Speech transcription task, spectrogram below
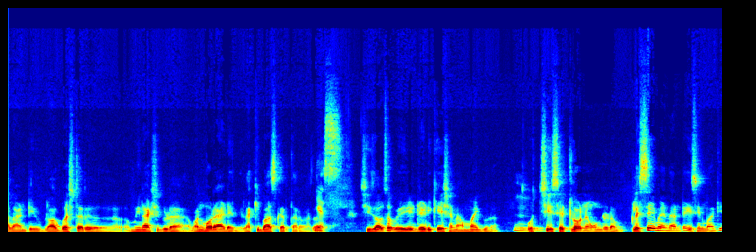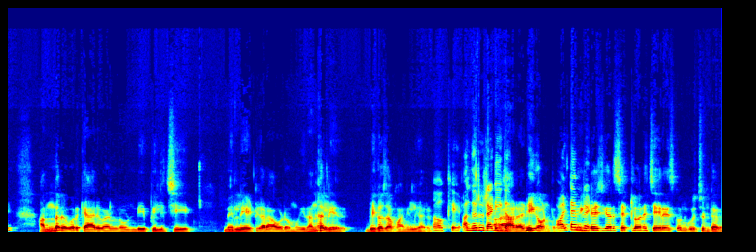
అలాంటి బ్లాక్ బస్టర్ మీనాక్షి కూడా వన్ మోర్ యాడ్ అయింది లక్కీ భాస్కర్ తర్వాత. షీఈ్ ఆల్సో వెరీ డెడికేషన్ అమ్మాయికి కూడా. వచ్చి సెట్లోనే ఉండడం. ప్లస్ ఏమైందంటే ఈ సినిమాకి అందరు ఎవరు క్యారీవాన్లో ఉండి పిలిచి మీరు లేట్గా రావడము ఇదంతా లేదు బికాస్ ఆఫ్ అనిల్ గారు. ఓకే అందరూ రెడీగా రెడీగా ఉంటారు. వెంకటేష్ గారు సెట్లోనే చేరేసుకొని కూర్చుంటారు.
